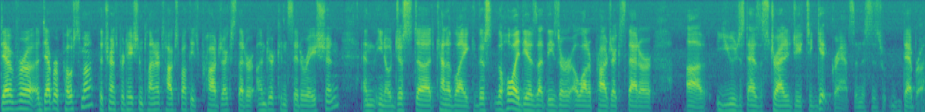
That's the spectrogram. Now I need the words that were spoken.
Deborah, Deborah Postma, the transportation planner, talks about these projects that are under consideration, and you know, just uh, kind of like this. The whole idea is that these are a lot of projects that are uh, used as a strategy to get grants, and this is Deborah.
